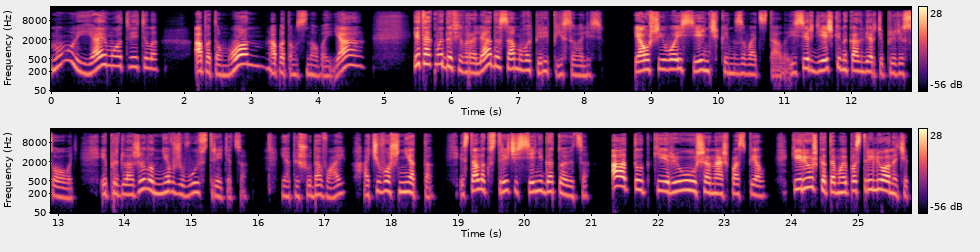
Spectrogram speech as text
Ну, и я ему ответила. А потом он, а потом снова я. И так мы до февраля до самого переписывались. Я уж его и Сенечкой называть стала, и сердечки на конверте пририсовывать. И предложил он мне вживую встретиться. Я пишу «давай». А чего ж нет-то? И стала к встрече с Сеней готовиться. А тут Кирюша наш поспел. Кирюшка-то мой постреленочек.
